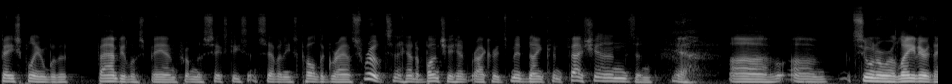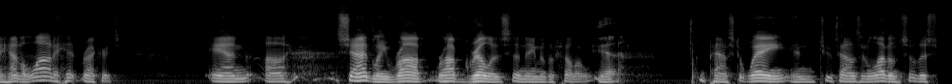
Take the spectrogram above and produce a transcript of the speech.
bass player with a fabulous band from the 60s and 70s called the Grassroots. They had a bunch of hit records, Midnight Confessions, and yeah, uh, um, sooner or later they had a lot of hit records. And uh, sadly, Rob Rob Grill is the name of the fellow yeah, he passed away in 2011, so this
